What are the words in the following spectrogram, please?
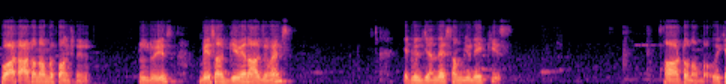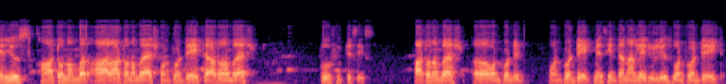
What auto number function will do is based on given arguments, it will generate some unique keys. Auto number. We can use auto number or auto number hash 128, auto number hash 256. Auto number hash uh, 120, 128 means internally it will use 128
